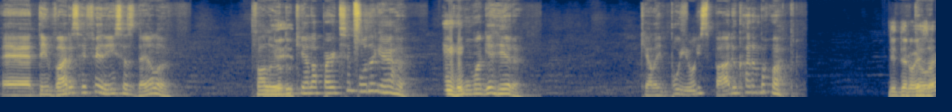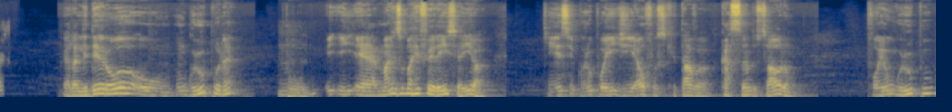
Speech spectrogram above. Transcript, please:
é, tem várias referências dela falando que ela participou da guerra Uhum. como uma guerreira. Que ela empunhou a espada e o caramba quatro. liderou Então, o exército. Ela liderou um, um grupo, né? Uhum. E, e é mais uma referência aí, ó. Que esse grupo aí de elfos que tava caçando Sauron foi um grupo,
